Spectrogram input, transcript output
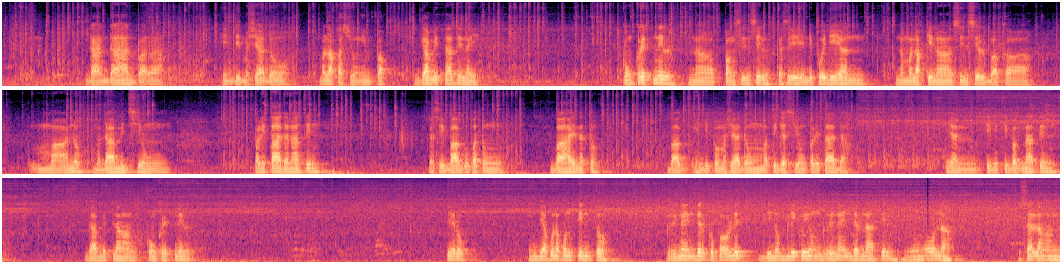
Dahan-dahan para hindi masyado malakas yung impact. Gamit natin ay concrete nail na pang sinsil kasi hindi pwede yan na malaki na sinsil. Baka maano madamage yung palitada natin kasi bago pa tong bahay na to. Bag hindi pa masyadong matigas yung palitada. Yan tinitibag natin. Gamit lang ang concrete nail. Pero hindi ako nakontento. Grinder ko pa ulit. Dinobli ko yung grinder natin. Yung una isa lang ang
